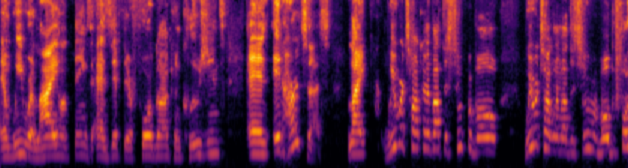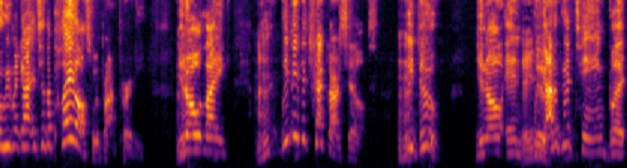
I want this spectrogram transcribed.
and we rely on things as if they're foregone conclusions. And it hurts us. Like we were talking about the Super Bowl we were talking about the Super Bowl before we even got into the playoffs with Brock Purdy. You mm-hmm. know, like mm-hmm. we need to check ourselves. Mm-hmm. We do. You know, and yeah, you we do. got a good team, but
